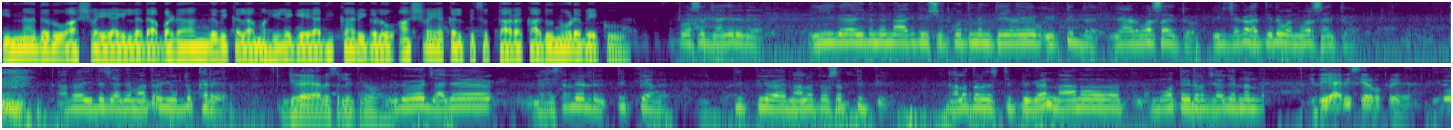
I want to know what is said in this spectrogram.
ಇನ್ನಾದರೂ ಆಶ್ರಯ ಇಲ್ಲದ ಬಡ ಅಂಗವಿಕಲ ಮಹಿಳೆಗೆ ಅಧಿಕಾರಿಗಳು ಆಶ್ರಯ ಕಲ್ಪಿಸುತ್ತಾರ ಕಾದು ನೋಡಬೇಕು. ಈಗ ಇದನ್ನ ನಾಲ್ಕು ದಿವಸ ಇಟ್ಕೋತೀನಿ ಅಂತ ಹೇಳಿ ಇಟ್ಟಿದ್ದೆ. ಎರಡು ವರ್ಷ ಆಯಿತು. ಈಗ ಜಗಳ ಹತ್ತಿದ್ದು ಒಂದು ವರ್ಷ ಆಯಿತು. ಅದ ಇದ್ದ ಜಾಗ ಮಾತ್ರ ಇವ್ರದ್ದು ಖರೆ ಜಗ ಯಾರ ಹೆಸರಲ್ಲಿ ಇವಾಗ? ಇದು ಜಾಗ ಹೆಸರಲ್ಲಿ ಇಲ್ರಿ ತಿಪ್ಪಿ ಅದ. ತಿಪ್ಪಿ ನಲ್ವತ್ತು ವರ್ಷದ ತಿಪ್ಪಿ. ನಲ್ವತ್ತು ವರ್ಷದ ತಿಪ್ಪಿಗೆ ನಾನು ಮೂವತ್ತೈದರ ಜಾಗ ನಂದು. ಇದು ಯಾರಿಗೆ ಸೇರ್ಬೇಕ್ರಿ ಈಗ? ಇದು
